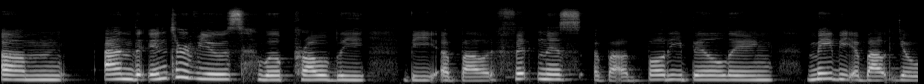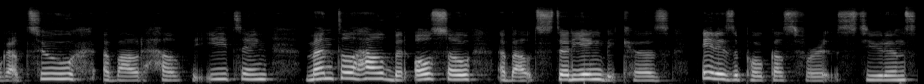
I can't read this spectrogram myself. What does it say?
Um, and the interviews will probably be about fitness, about bodybuilding, maybe about yoga too, about healthy eating, mental health, but also about studying because it is a podcast for students.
